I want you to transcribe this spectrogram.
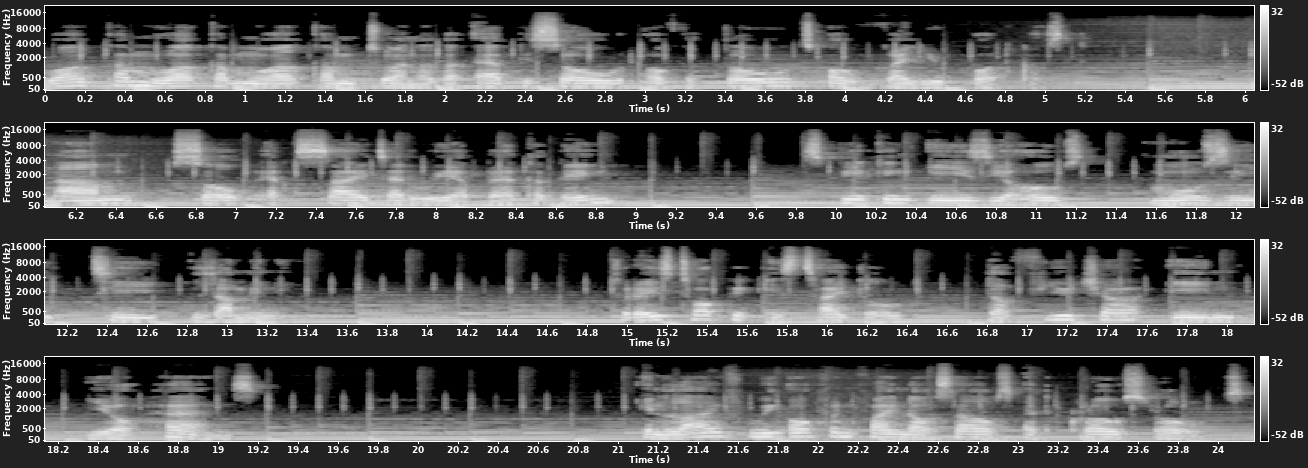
Welcome, welcome, welcome to another episode of the Thoughts of Value podcast. Now I'm so excited we are back again. Speaking is your host, Muzi T. Dlamini. Today's topic is titled The Future in Your Hands. In life, we often find ourselves at crossroads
